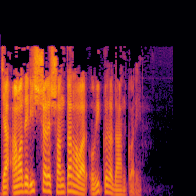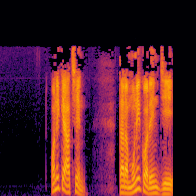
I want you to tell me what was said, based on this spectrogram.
যা আমাদের ঈশ্বরের সন্তান হওয়ার অভিজ্ঞতা দান করে। অনেকে আছেন, তারা মনে করেন যে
